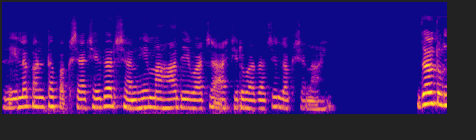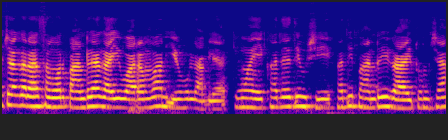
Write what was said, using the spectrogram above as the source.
नीलकंठ पक्षाचे दर्शन हे महादेवाच्या आशीर्वादाचे लक्षण आहे. जर तुमच्या घरासमोर पांढऱ्या गायी वारंवार येऊ लागल्या किंवा एखाद्या दिवशी एखादी पांढरी गाय तुमच्या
